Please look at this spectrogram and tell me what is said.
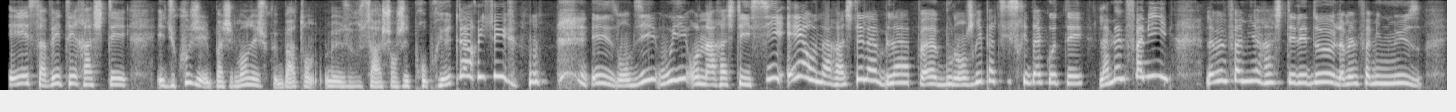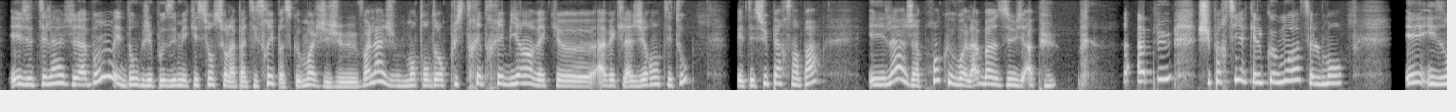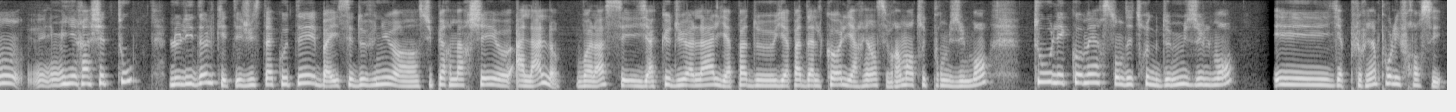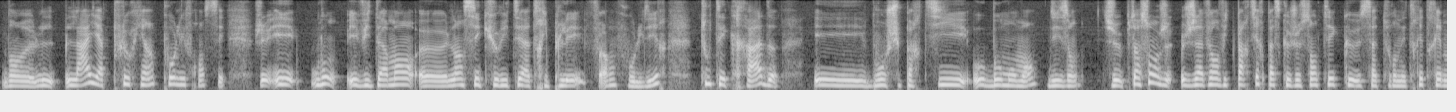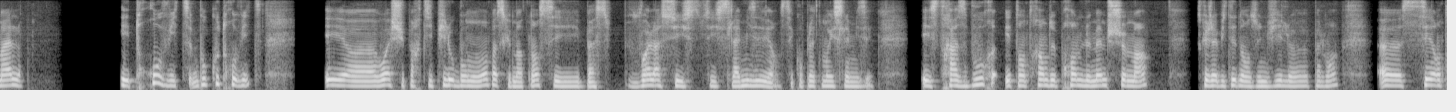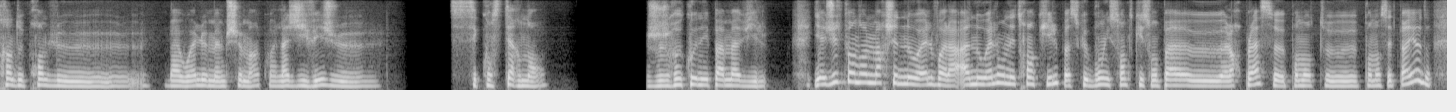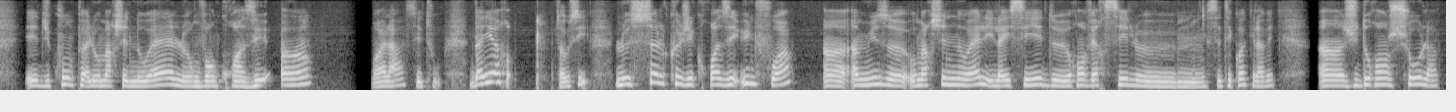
et ça avait été racheté. Et du coup, j'ai bah, demandé, je fais, bah attends, mais ça a changé de propriétaire ici. et ils ont dit, oui, on a racheté ici et on a racheté la, la boulangerie-pâtisserie d'à côté. La même famille. La même famille a racheté les deux, la même famille de Muse. Et j'étais là, j'ai ah bon? Et donc j'ai posé mes questions sur la pâtisserie parce que moi, je, voilà, je m'entendais en plus très très bien avec, euh, avec la gérante et tout. C'était super sympa. Et là, j'apprends que voilà, bah, a pu. a pu. Je suis partie il y a quelques mois seulement. Et ils ont, ils rachètent tout. Le Lidl qui était juste à côté, bah, il s'est devenu un supermarché euh, halal. Voilà, c'est, il y a que du halal, il n'y a pas de, il y a pas d'alcool, il y a rien. C'est vraiment un truc pour musulmans. Tous les commerces sont des trucs de musulmans. Et il n'y a plus rien pour les Français. là, il n'y a plus rien pour les Français. et bon, évidemment, euh, l'insécurité a triplé, enfin, faut le dire. Tout est crade. Et bon, je suis partie au bon moment, disons. de toute façon, j'avais envie de partir parce que je sentais que ça tournait très très mal et trop vite, beaucoup trop vite. Et euh, ouais, je suis partie pile au bon moment parce que maintenant c'est bah, voilà, islamisé, hein, c'est complètement islamisé. Et Strasbourg est en train de prendre le même chemin parce que j'habitais dans une ville euh, pas loin. Euh, c'est en train de prendre le bah ouais le même chemin quoi. Là j'y vais, je c'est consternant. Je reconnais pas ma ville. Il y a juste pendant le marché de Noël, voilà. À Noël, on est tranquille parce que bon, ils sentent qu'ils sont pas euh, à leur place euh, pendant, pendant cette période. Et du coup, on peut aller au marché de Noël, on va en croiser un. Voilà, c'est tout. D'ailleurs, ça aussi, le seul que j'ai croisé une fois, un, muse euh, au marché de Noël, il a essayé de renverser le. C'était quoi qu'elle avait? Un jus d'orange chaud, là.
